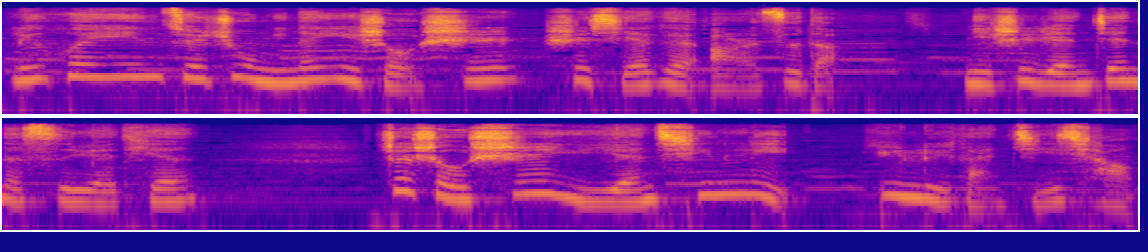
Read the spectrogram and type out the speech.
林徽因最著名的一首诗是写给儿子的，《你是人间的四月天》。这首诗语言清丽，韵律感极强，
